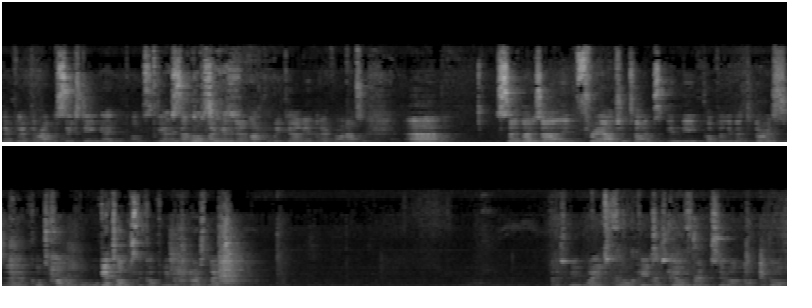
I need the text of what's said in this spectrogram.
They played the round of 16 game on Yeah, Santos course, Laguna like a week earlier than everyone else. Um, so those are three Argentines in the Copa Libertadores uh, quarterfinal, but we'll get on to the Copa Libertadores later. We wait for Peter's girlfriend to unlock the door.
